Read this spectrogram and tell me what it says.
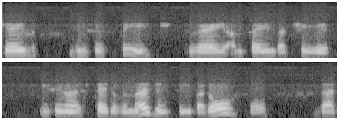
gave this speech today and saying that Chile is in a state of emergency, but also that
